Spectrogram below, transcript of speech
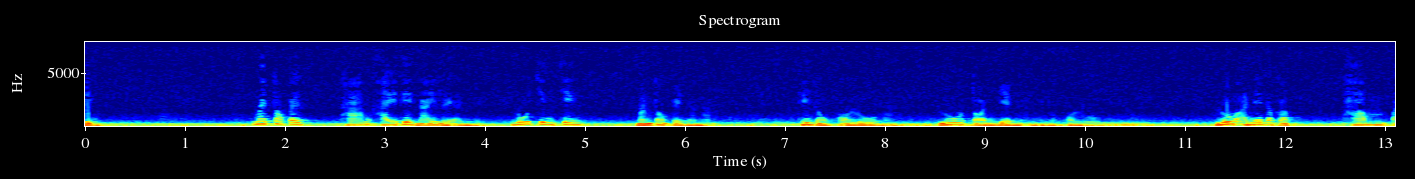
ริง ๆ ไม่ต้องไปถามใครที่ไหนเลยอันนี้ รู้จริง ๆ มันต้องเป็นอย่างนั้นที่หลวงพ่อรู้มารู้ตอนเย็นหลวงพ่อรู้ รู้อันนี้แล้วก็ททำไป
